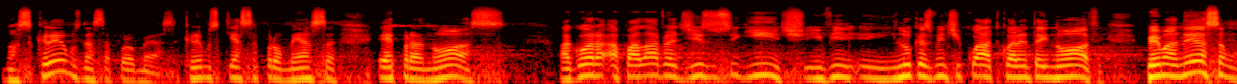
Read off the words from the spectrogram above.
Nós cremos nessa promessa, cremos que essa promessa é para nós. Agora a palavra diz o seguinte, em Lucas 24, 49: permaneçam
